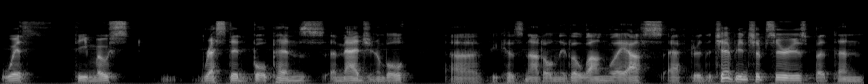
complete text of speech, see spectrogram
with the most rested bullpens imaginable. Uh, because not only the long layoffs after the championship series, but then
